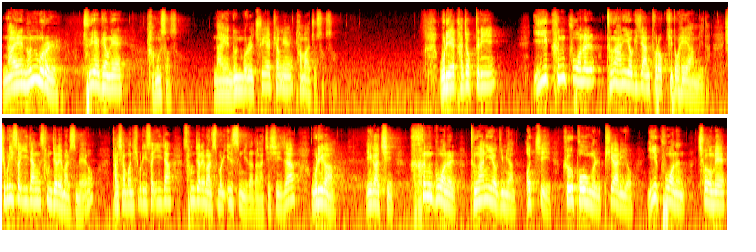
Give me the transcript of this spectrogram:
나의 눈물을 주의 병에 담으소서. 나의 눈물을 주의 병에 담아 주소서. 우리의 가족들이 이 큰 구원을 등한히 여기지 않도록 기도해야 합니다. 히브리서 2장 3절의 말씀이에요. 다시 한번 히브리서 2장 3절의 말씀을 읽습니다. 다 같이 시작. 우리가 이같이 큰 구원을 등한히 여기면 어찌 그 보응을 피하리요? 이 구원은 처음에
